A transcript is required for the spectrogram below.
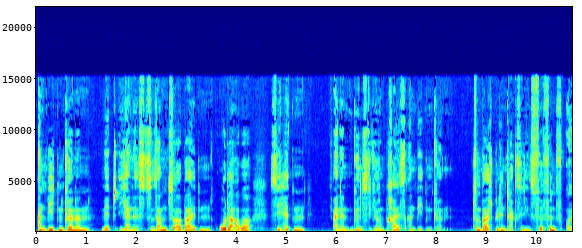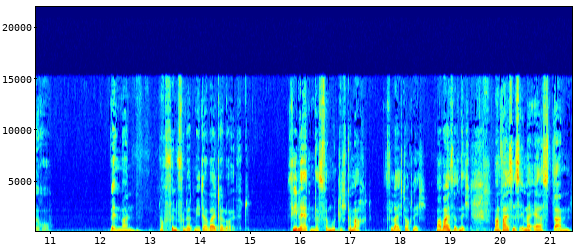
anbieten können, mit Janis zusammenzuarbeiten oder aber sie hätten einen günstigeren Preis anbieten können. Zum Beispiel den Taxidienst für 5 Euro. Wenn man noch 500 Meter weiterläuft. Viele hätten das vermutlich gemacht vielleicht auch nicht. Man weiß es nicht. Man weiß es immer erst dann,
